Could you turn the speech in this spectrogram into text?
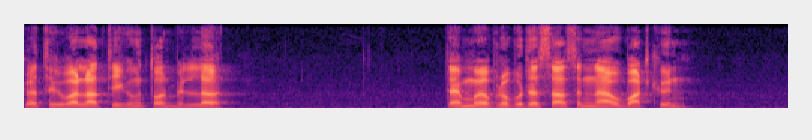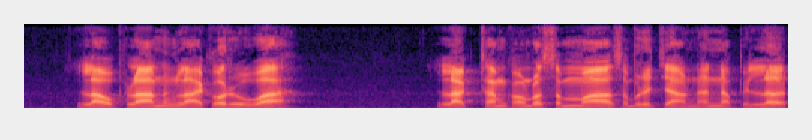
ก็ถือว่าลัทธิของตนเป็นเลิศ แต่เมื่อพระพุทธศาสนาอุบัติขึ้น เหล่าพราหมณ์ทั้งหลายก็รู้ว่า หลักธรรมของพระสัมมาสัมพุทธเจ้านั้นนับเป็นเลิศ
